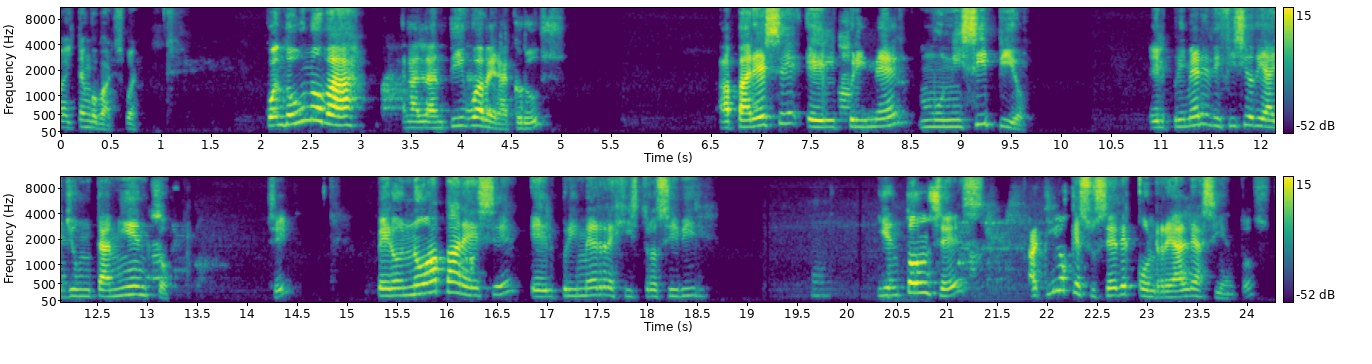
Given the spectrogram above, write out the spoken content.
ahí tengo varios. Bueno, cuando uno va a la antigua Veracruz, aparece el primer municipio, el primer edificio de ayuntamiento, ¿sí? Pero no aparece el primer registro civil. Y entonces, aquí lo que sucede con Real de Asientos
